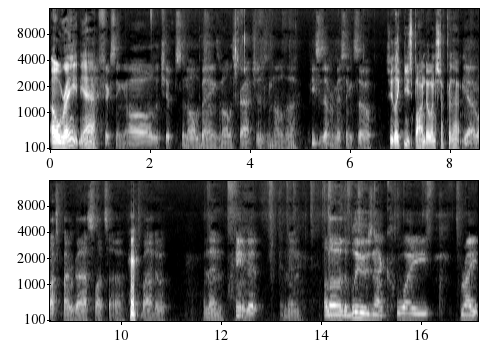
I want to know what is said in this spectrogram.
Oh right, yeah. Fixing all the chips and all the bangs and all the scratches and all the pieces that were missing. So So you like use Bondo and stuff for that? yeah, lots of fiberglass, lots of Huh. bondo, and then painted it. And then, although the blue's not quite right,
